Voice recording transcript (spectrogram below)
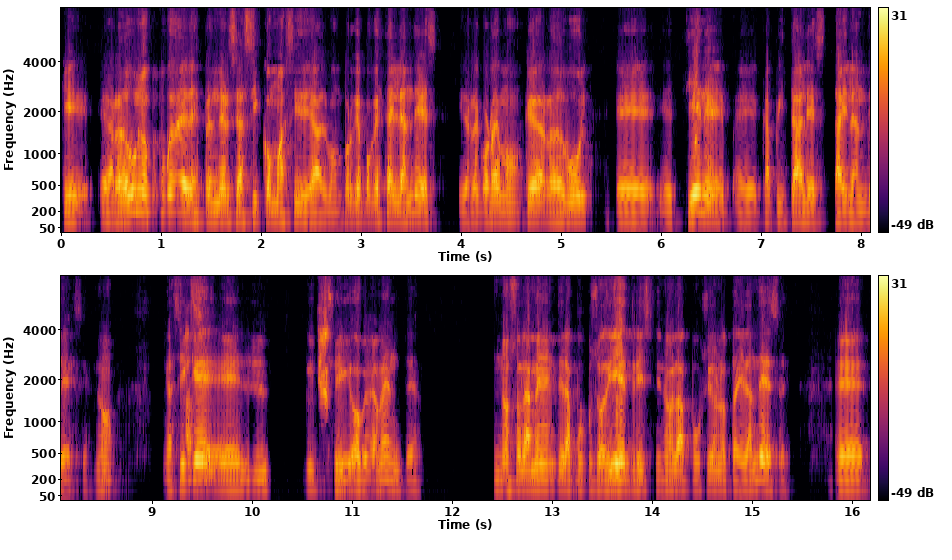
que Red Bull no puede desprenderse así como así de Albon. ¿Por qué? Porque es tailandés. Y recordemos que Red Bull tiene capitales tailandeses, ¿no? Así ¿Ah, que, sí? obviamente. No solamente la puso Dietrich, sino la pusieron los tailandeses. Eh,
